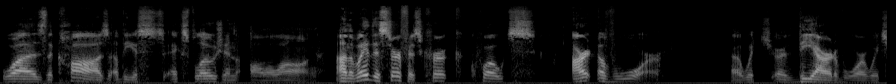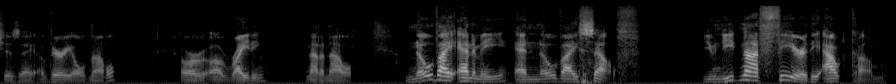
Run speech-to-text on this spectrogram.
was the cause of the explosion all along. On the way to the surface, Kirk quotes Art of War, uh, which or The Art of War, which is a, a very old novel or a writing, not a novel. Know thy enemy and know thyself. You need not fear the outcome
